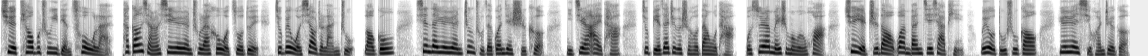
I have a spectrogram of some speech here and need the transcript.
却挑不出一点错误来。他刚想让谢苑苑出来和我作对，就被我笑着拦住。老公，现在苑苑正处在关键时刻，你既然爱她，就别在这个时候耽误她。我虽然没什么文化，却也知道万般皆下品，唯有读书高。苑苑喜欢这个，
